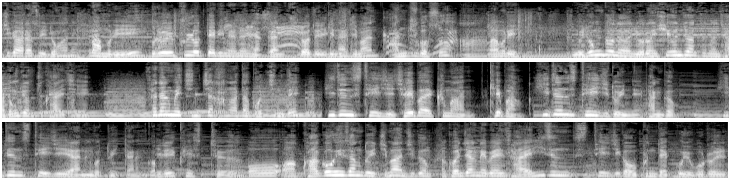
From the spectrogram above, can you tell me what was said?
지가 알아서 이동하네. 마무리. 물을 풀로 때리면은 약간 줄어들긴 하지만 안 죽었어? 아, 마무리. 요 정도는 요런 쉬운 전투는 자동 전투 가야지. 사냥매 진짜 강하다 멋진데? 히든 스테이지 제발 그만 개방 히든 스테이지도 있네 방금 히든 스테이지라는 것도 있다는 거. 1일 퀘스트. 어, 아, 과거 회상도 있지만 지금 권장 레벨 4에 히든 스테이지가 오픈됐고 요거를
